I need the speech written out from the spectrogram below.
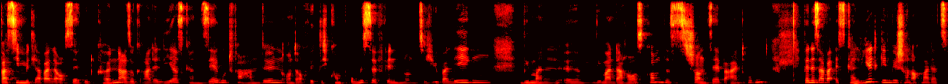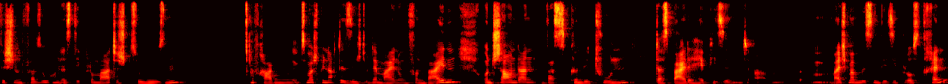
was sie mittlerweile auch sehr gut können. Also gerade Lias kann sehr gut verhandeln und auch wirklich Kompromisse finden und sich überlegen, wie man, äh, wie man da rauskommt. Das ist schon sehr beeindruckend. Wenn es aber eskaliert, gehen wir schon auch mal dazwischen und versuchen es diplomatisch zu lösen. Fragen zum Beispiel nach der Sicht und der Meinung von beiden und schauen dann, was können wir tun, dass beide happy sind. Ähm, manchmal müssen wir sie bloß trennen,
